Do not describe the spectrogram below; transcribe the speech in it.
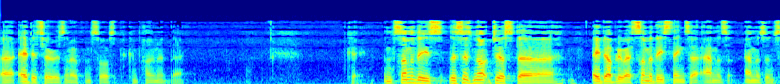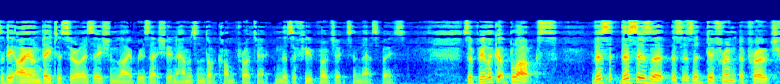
uh, editor is an open source component there. Okay. And some of these, this is not just uh, AWS, some of these things are Amazon. So the Ion Data Serialization Library is actually an Amazon.com project, and there's a few projects in that space. So if we look at Blox, is, this is a different approach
